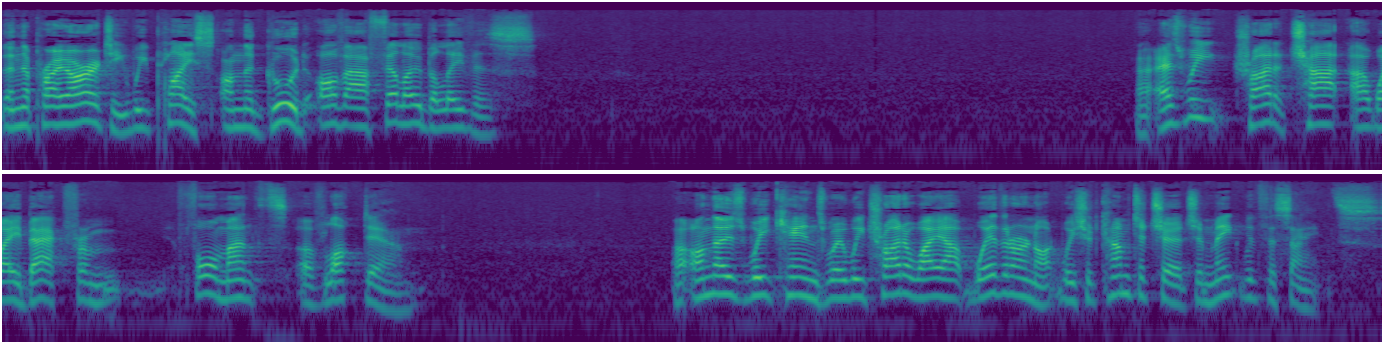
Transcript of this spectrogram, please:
than the priority we place on the good of our fellow believers. As we try to chart our way back from four months of lockdown, uh, on those weekends where we try to weigh up whether or not we should come to church and meet with the saints.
